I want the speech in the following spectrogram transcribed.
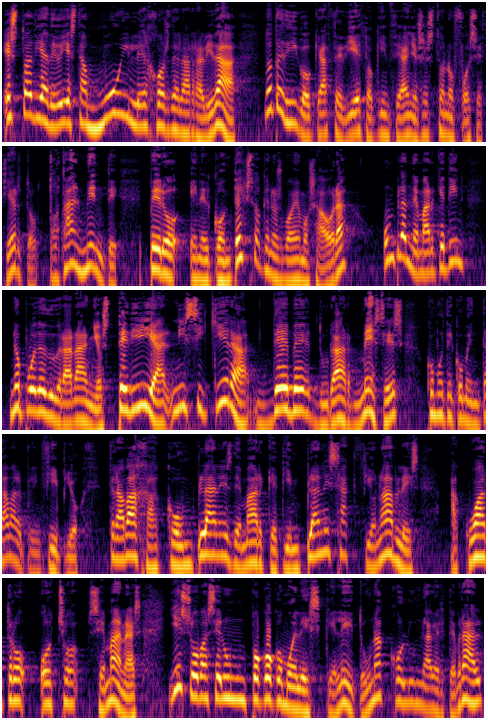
Esto a día de hoy está muy lejos de la realidad. No te digo que hace 10 o 15 años esto no fuese cierto, totalmente, pero en el contexto que nos movemos ahora, un plan de marketing no puede durar años, te diría, ni siquiera debe durar meses, como te comentaba al principio. Trabaja con planes de marketing, planes accionables a cuatro, ocho semanas. Y eso va a ser un poco como el esqueleto, una columna vertebral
